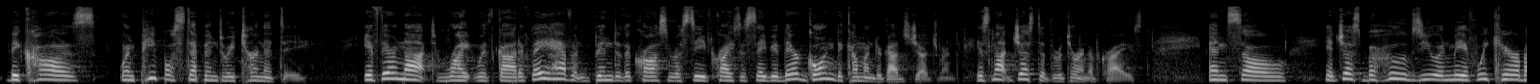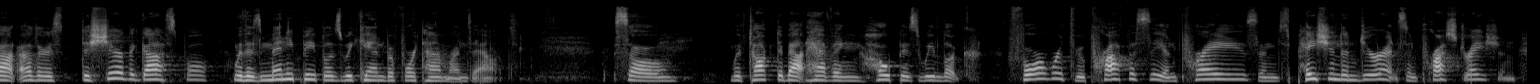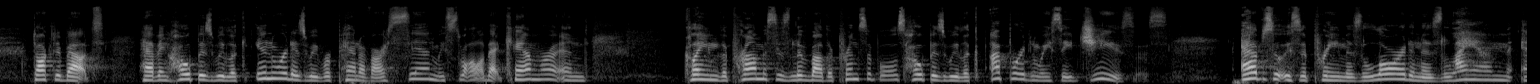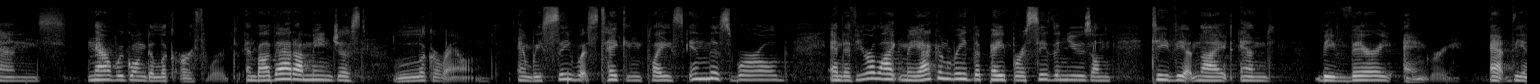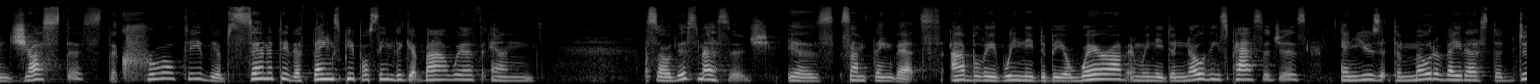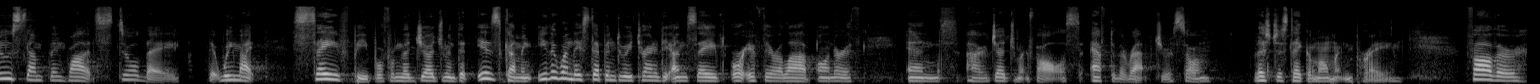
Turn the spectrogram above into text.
Because when people step into eternity, if they're not right with God, if they haven't been to the cross and received Christ as Savior, they're going to come under God's judgment. It's not just at the return of Christ. And so it just behooves you and me, if we care about others, to share the gospel with as many people as we can before time runs out. So we've talked about having hope as we look forward through prophecy and praise and patient endurance and prostration. Talked about having hope as we look inward, as we repent of our sin. We swallow that camera and claim the promises, live by the principles. Hope as we look upward and we see Jesus absolutely supreme as Lord and as Lamb. And now we're going to look earthward. And by that I mean just look around and we see what's taking place in this world. And if you're like me, I can read the paper, see the news on TV at night, and be very angry at the injustice, the cruelty, the obscenity, the things people seem to get by with. And so, this message is something that I believe we need to be aware of, and we need to know these passages and use it to motivate us to do something while it's still day, that we might save people from the judgment that is coming, either when they step into eternity unsaved or if they're alive on earth and our judgment falls after the rapture. So, Let's just take a moment and pray. Father,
